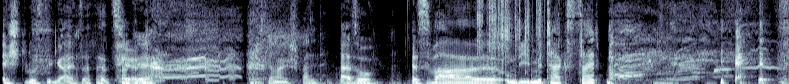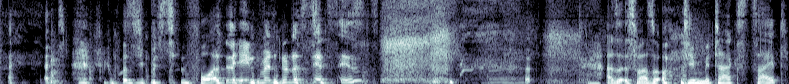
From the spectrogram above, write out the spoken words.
echt lustigen Einsatz erzählen. Okay. Ich bin mal gespannt. Also, es war äh, um die Mittagszeit. du musst dich ein bisschen vorlehnen, wenn du das jetzt isst. Also, es war so um die Mittagszeit.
